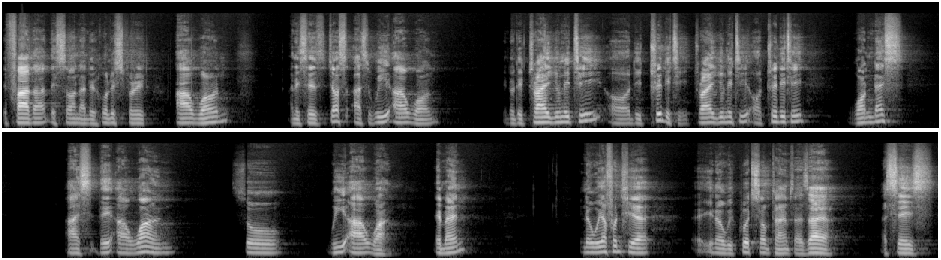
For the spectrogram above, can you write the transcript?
The Father, the Son, and the Holy Spirit are one. And he says, just as we are one, you know, the triunity or the trinity, triunity or trinity, oneness, as they are one, so we are one. Amen? You know, we often hear, you know, we quote sometimes Isaiah that says,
